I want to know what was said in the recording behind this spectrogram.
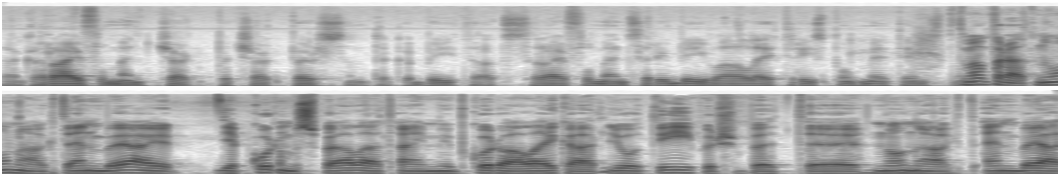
Tā kā riflemens pa Chuck Personu. Tā kā bija tāds riflemens arī bija vālē trīs punktu metiens. Manuprāt, nonākt NBA jebkuram spēlētājam, jebkurā laikā ir ļoti īpaši, bet uh, nonākt NBA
